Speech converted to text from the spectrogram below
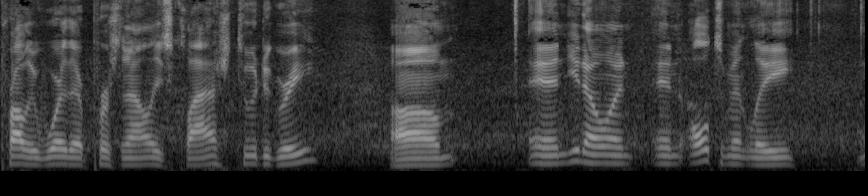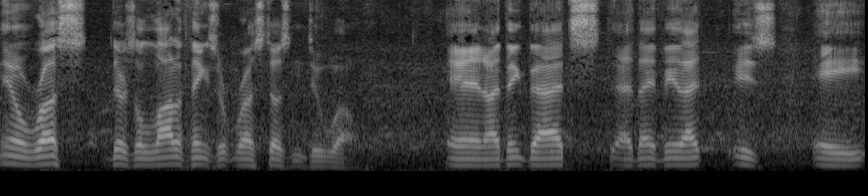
probably where their personalities clash to a degree. Um, and you know, and and ultimately, you know, Russ. There's a lot of things that Russ doesn't do well and I think that's I think that is a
